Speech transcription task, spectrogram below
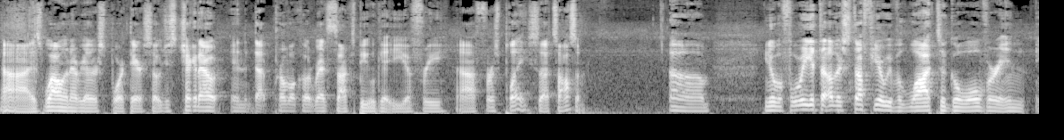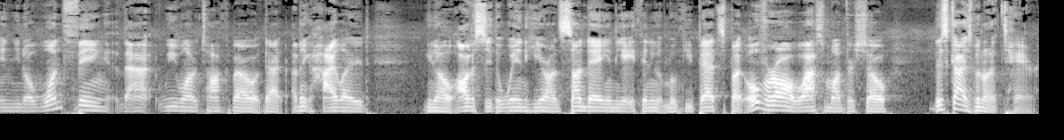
uh, as well in every other sport there. So just check it out, and that promo code Red Sox B will get you a free uh, first play. So that's awesome. Um, you know, before we get to other stuff here, we have a lot to go over. And, and you know, one thing that we want to talk about that I think highlighted, you know, obviously the win here on Sunday in the eighth inning with Mookie Betts, but overall, the last month or so, this guy's been on a tear.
